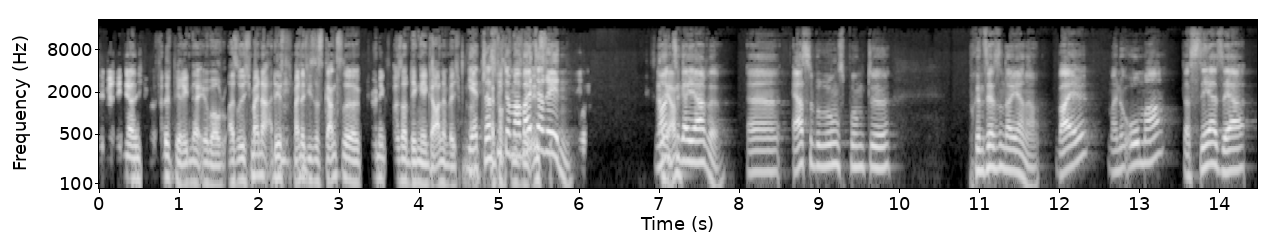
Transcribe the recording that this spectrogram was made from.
Wir reden ja nicht über Philipp, wir reden ja über, also ich meine, ich meine dieses ganze Königshäuser-Ding, egal in welchem Jetzt Land. lass mich doch mal weiterreden. Ja, ja. 90er Jahre. Äh, erste Berührungspunkte Prinzessin Diana. Weil meine Oma das sehr, sehr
